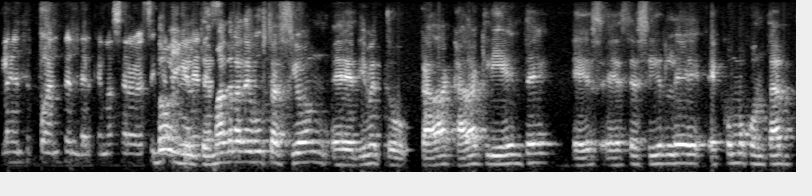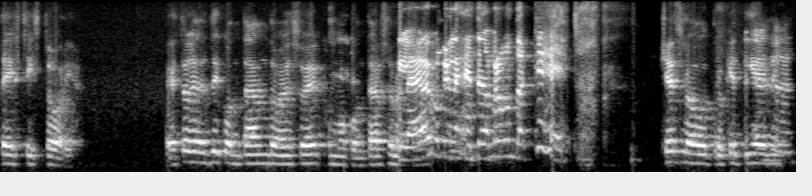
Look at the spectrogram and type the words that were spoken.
la gente pueda entender que no es cerveza. no, y en el tema de la degustación, eh, dime tú, cada, cada cliente es, es decirle, es como contarte esta historia. Esto que te estoy contando, eso es como contárselo. Claro, porque la gente va a preguntar, ¿qué es esto? ¿Qué es lo otro? ¿Qué tiene?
